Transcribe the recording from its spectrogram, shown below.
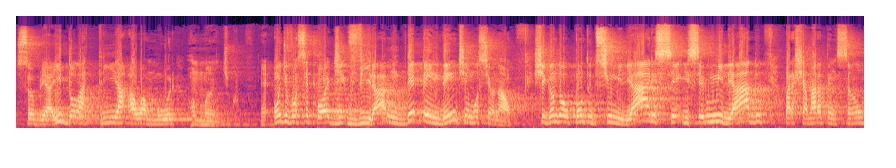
sobre a idolatria ao amor romântico. Né? Onde você pode virar um dependente emocional, chegando ao ponto de se humilhar e ser, e ser humilhado para chamar atenção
